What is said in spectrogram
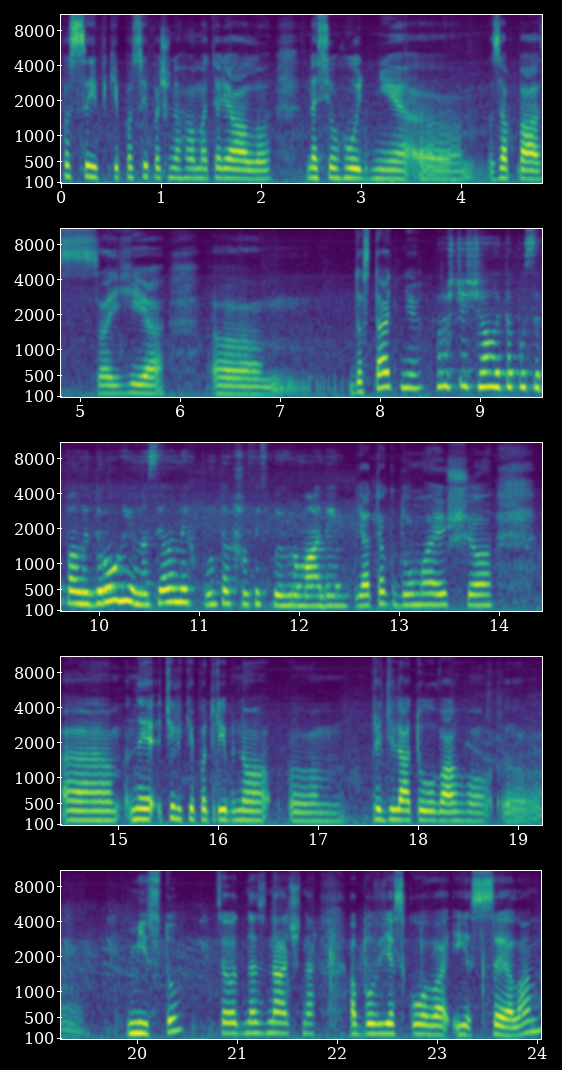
посипки посипочного матеріалу на сьогодні е, запас є е, достатній. Розчищали та посипали дороги в населених пунктах Шосницької громади. Я так думаю, що е, не тільки потрібно приділяти увагу місту, це однозначно, обов'язково і селам,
